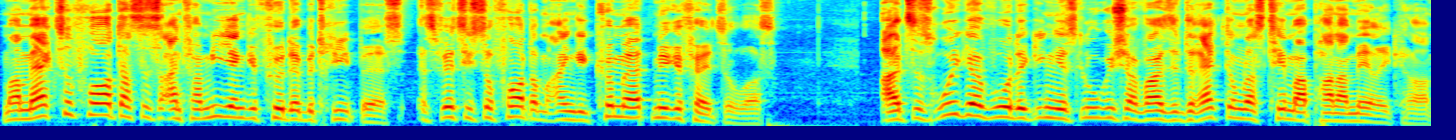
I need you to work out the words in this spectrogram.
Man merkt sofort, dass es ein familiengeführter Betrieb ist. Es wird sich sofort um einen gekümmert, mir gefällt sowas. Als es ruhiger wurde, ging es logischerweise direkt um das Thema Panamerika.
